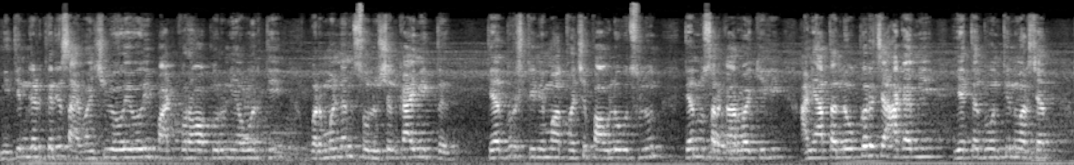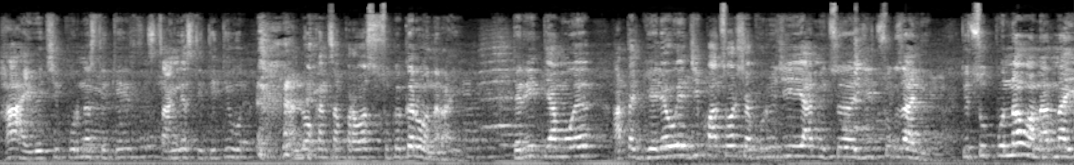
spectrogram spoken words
नितीन गडकरी साहेबांशी वेळोवेळी पाठपुरावा करून यावरती परमनंट सोल्युशन काय निघतं? त्या दृष्टीने महत्त्वाची पावलं उचलून त्यानुसार कारवाई केली. आणि आता लवकरच आगामी येत्या दोन तीन वर्षात हा हायवेची पूर्ण स्थिती चांगल्या स्थितीत येऊन लोकांचा प्रवास सुखकर होणार आहे. तरी त्यामुळे आता गेल्या वेळेस जी पाच वर्षापूर्वी जी आम्ही जी चूक झाली ती चूक पुन्हा होणार नाही.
